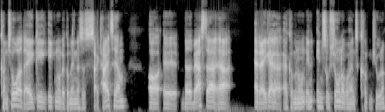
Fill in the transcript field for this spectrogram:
kontoret, der er ikke, ikke nogen, der er kommet ind og så sagt hej til ham, og øh, hvad værst er, er, at der ikke er, er kommet nogen instruktioner på hans computer.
